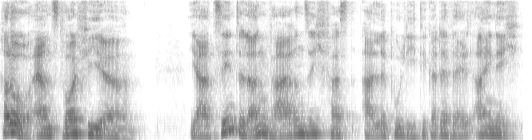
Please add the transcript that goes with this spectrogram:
Hallo, Ernst Wolf hier. Jahrzehntelang waren sich fast alle Politiker der Welt einig.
